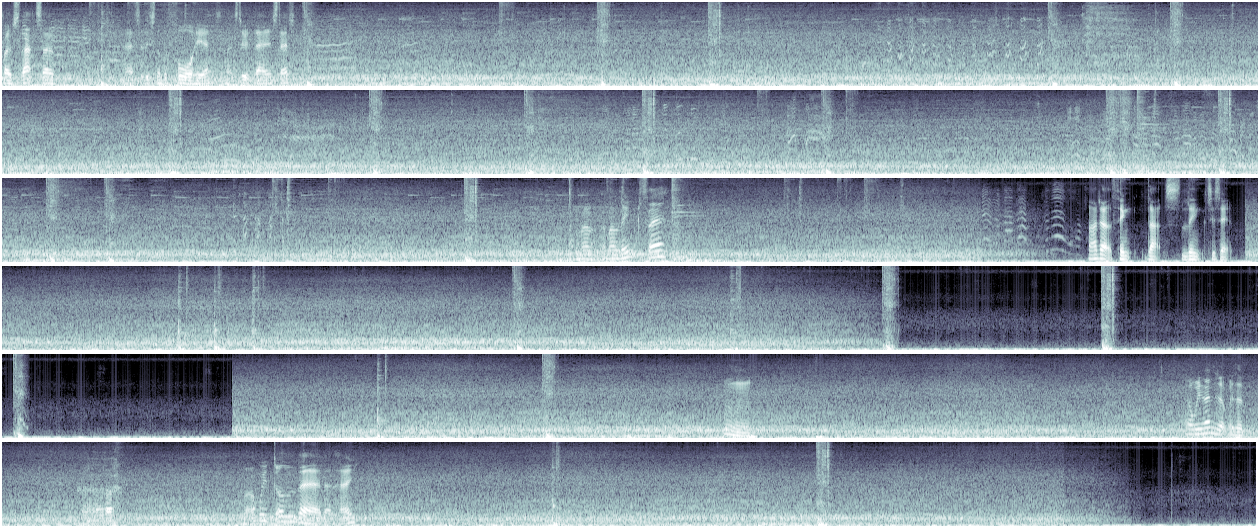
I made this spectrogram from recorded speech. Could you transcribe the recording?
Close to that, so uh, so this number four here. So let's do it there instead. Linked there? I don't think that's linked, is it? We've ended up with a... Uh, what have we done there then, hey?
